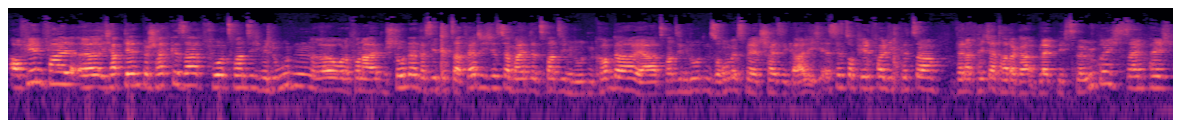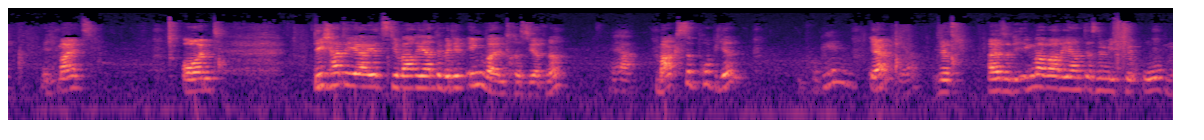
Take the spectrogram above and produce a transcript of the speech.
Auf jeden Fall, äh, ich habe Dan Bescheid gesagt, vor 20 Minuten äh, oder vor einer halben Stunde, dass die Pizza fertig ist. Er meinte, 20 Minuten kommt er. Ja, 20 Minuten, so rum ist mir jetzt scheißegal. Ich esse jetzt auf jeden Fall die Pizza. Wenn er Pech hat, hat er, bleibt nichts mehr übrig. Sein Pech, ich meins. Und dich hatte ja jetzt die Variante mit dem Ingwer interessiert, ne? Ja. Magst du probieren? Probieren? Ja. ja. Also die Ingwer-Variante ist nämlich hier oben.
